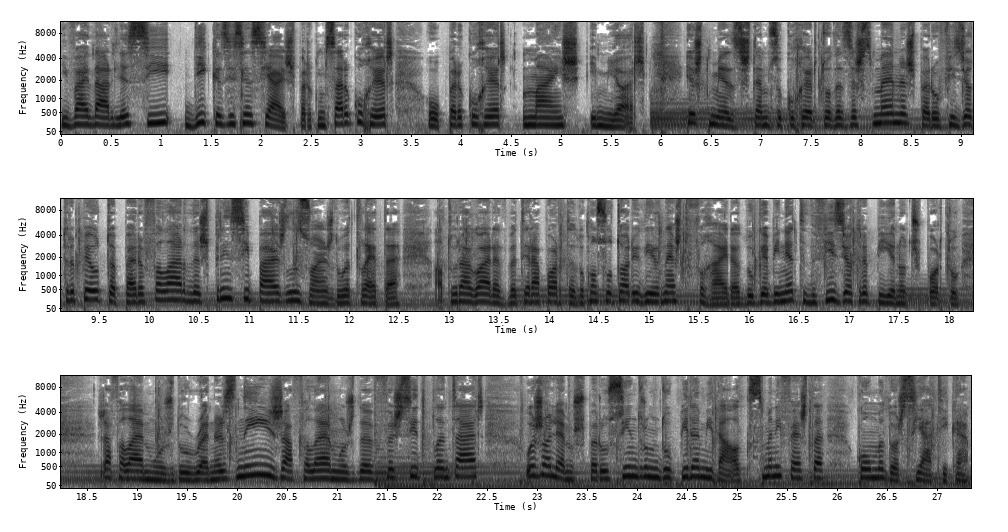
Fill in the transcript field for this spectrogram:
e vai dar-lhe a si dicas essenciais para começar a correr ou para correr mais e melhor. Este mês estamos a correr todas as semanas para o fisioterapeuta para falar das principais lesões do atleta. Altura agora de bater à porta do consultório de Ernesto Ferreira, do Gabinete de Fisioterapia no Desporto. Já falamos do runner's knee, já falamos da fascite plantar. Hoje olhamos para o síndrome do piramidal, que se manifesta com uma dor ciática.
